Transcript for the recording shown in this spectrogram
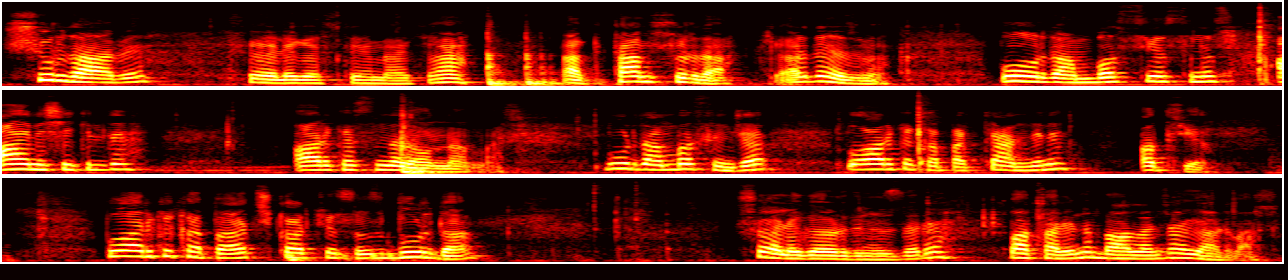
Şurada abi şöyle göstereyim belki. Ha bak tam şurada. Gördünüz mü? Buradan basıyorsunuz. Aynı şekilde arkasında da ondan var. Buradan basınca bu arka kapak kendini atıyor. Bu arka kapağı çıkartıyorsunuz. Burada şöyle gördüğünüz üzere bataryanın bağlanacağı yer var.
